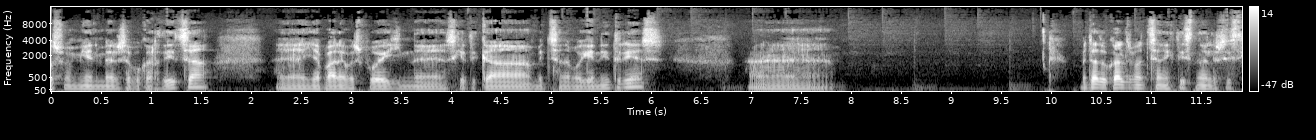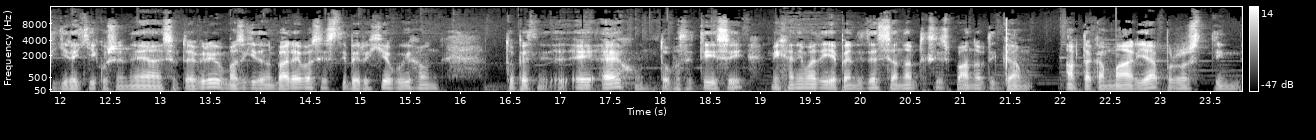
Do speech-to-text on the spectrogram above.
Διαβάσουμε μια ενημέρωση από Καρδίτσα ε, για παρέμβαση που έγινε σχετικά με τις ανεμογεννήτριες. Ε, μετά το κάλεσμα της ανοιχτής συνέλευσης στην Κυριακή 29 Σεπτεμβρίου, μαζική ήταν παρέμβαση στην περιοχή όπου είχαν, ε, έχουν τοποθετήσει μηχανήματα οι επενδυτές της ανάπτυξης πάνω από, την, από τα καμάρια προς την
